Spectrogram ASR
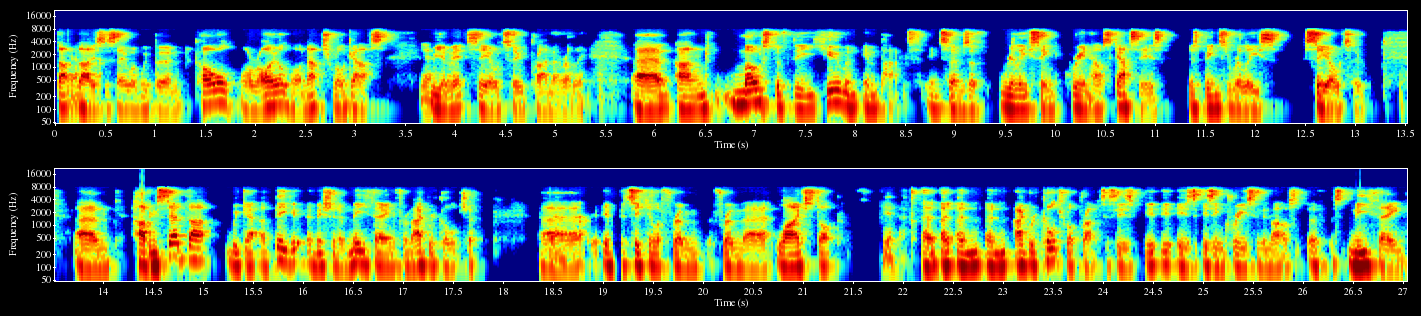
That, yeah. that is to say, when we burn coal or oil or natural gas, yeah. we emit CO2 primarily. Uh, and most of the human impact in terms of releasing greenhouse gases has been to release CO2. Um, having said that, we get a big emission of methane from agriculture, uh, yeah. in particular from from uh, livestock yeah. And, and, and, agricultural practices is, is increasing the amount of, of methane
